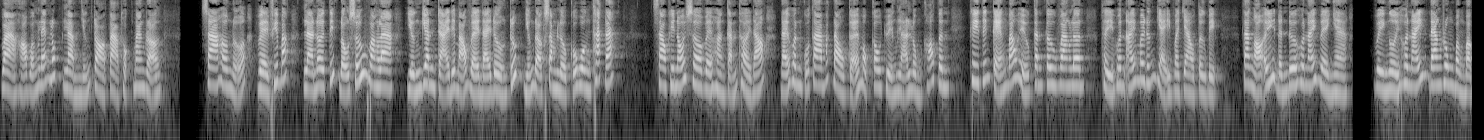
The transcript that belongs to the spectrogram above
và họ vẫn lén lút làm những trò tà thuật mang rợ. Xa hơn nữa, về phía Bắc là nơi tiết độ sứ Văn La dựng doanh trại để bảo vệ đại đường trước những đợt xâm lược của quân Thác Đát. Sau khi nói sơ về hoàn cảnh thời đó, đại huynh của ta bắt đầu kể một câu chuyện lạ lùng khó tin. Khi tiếng kẽn báo hiệu canh tư vang lên, thì huynh ấy mới đứng dậy và chào từ biệt. Ta ngỏ ý định đưa huynh ấy về nhà, vì người huynh ấy đang run bần bật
